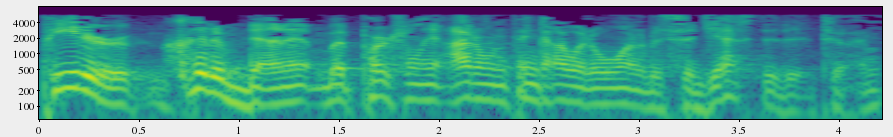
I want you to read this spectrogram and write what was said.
Peter could have done it, but personally, I don't think I would have wanted to suggested it to him.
